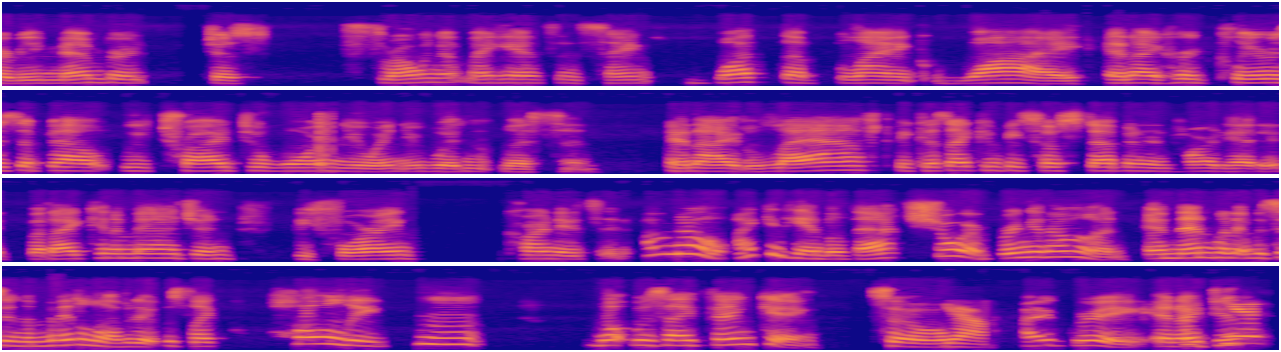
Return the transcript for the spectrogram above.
I remember just throwing up my hands and saying, What the blank? Why? And I heard clear as a bell, We tried to warn you and you wouldn't listen. And I laughed because I can be so stubborn and hard headed. But I can imagine before I incarnated, said, Oh no, I can handle that. Sure, bring it on. And then when it was in the middle of it, it was like, Holy, hmm, what was I thinking? So yeah, I agree. And but I do. Can't,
